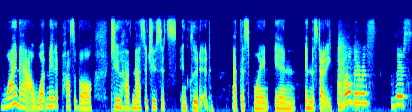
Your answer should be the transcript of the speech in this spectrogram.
why now? What made it possible to have Massachusetts included at this point in in the study? Well, there was there's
